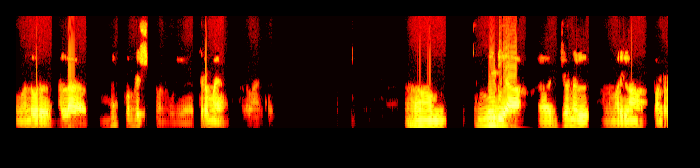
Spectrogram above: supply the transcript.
இவங்க வந்து ஒரு நல்ல புக் பப்ளிஷ் பண்ணக்கூடிய திறமை அதெல்லாம் இருக்கும் மீடியா ஜேர்னல் அந்த மாதிரிலாம் பண்ற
